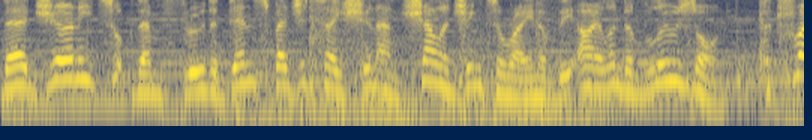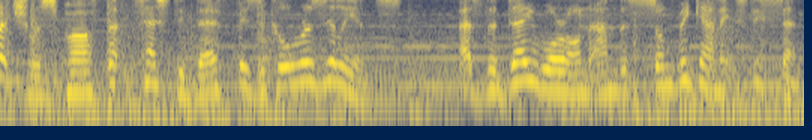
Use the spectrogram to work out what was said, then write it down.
Their journey took them through the dense vegetation and challenging terrain of the island of Luzon, a treacherous path that tested their physical resilience. As the day wore on and the sun began its descent,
